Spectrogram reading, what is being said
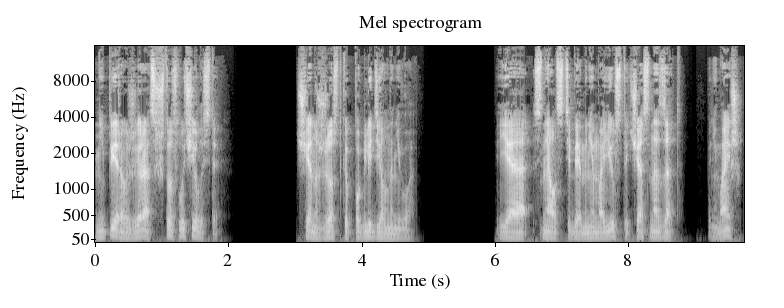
Не первый же раз, что случилось-то? Чен жестко поглядел на него. «Я снял с тебя мне маюсты час назад, понимаешь?»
